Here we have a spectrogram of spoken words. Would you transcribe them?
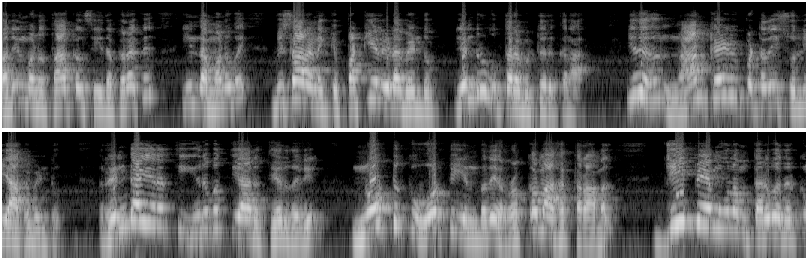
பதில் மனு தாக்கல் செய்த பிறகு இந்த மனுவை விசாரணைக்கு பட்டியலிட வேண்டும் என்று உத்தரவிட்டிருக்கிறார். இதில் நான் கேள்விப்பட்டதை சொல்லியாக வேண்டும். இரண்டாயிரத்தி இருபத்தி ஆறு தேர்தலில் நோட்டுக்கு ஓட்டு என்பதை ரொக்கமாக தராமல் ஜிபே மூலம் தருவதற்கு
